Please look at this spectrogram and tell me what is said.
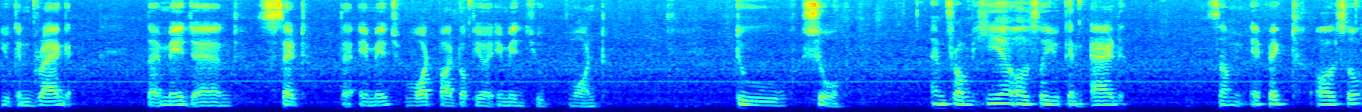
You can drag the image and set the image what part of your image you want to show and from here also you can add some effect also.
